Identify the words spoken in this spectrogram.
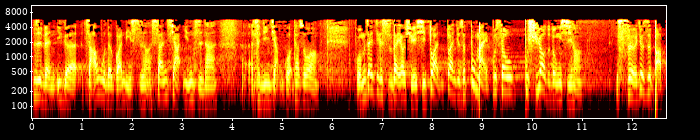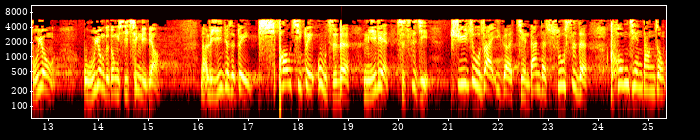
日本一个杂物的管理师啊，山下英子他曾经讲过，他说我们在这个时代要学习断断，就是不买不收不需要的东西哈，舍就是把不用无用的东西清理掉，那离就是对抛弃对物质的迷恋，使自己。居住在一个简单的、舒适的空间当中。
